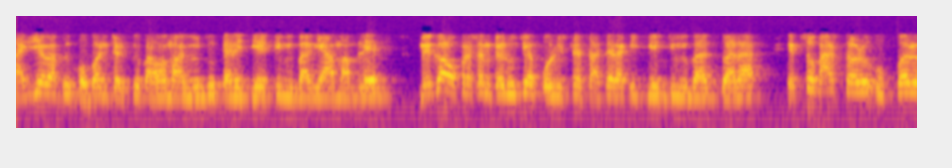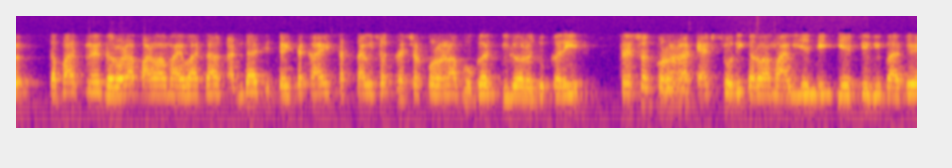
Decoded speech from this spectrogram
રાજ્યવ્યાપી કૌભાંડ ઝડપી પાડવામાં આવ્યું હતું. ત્યારે જીએસટી વિભાગે આ મામલે મેગા ઓપરેશન કર્યું છે. પોલીસને સાથે રાખી જીએસટી વિભાગ દ્વારા એકસો બાર સ્થળ ઉપર તપાસને દરોડા પાડવામાં આવ્યા હતા. અંદાજિત કહી શકાય, સત્તાવીસો ત્રેસઠ કરોડના બોગસ બિલો રજૂ કરી ત્રેસઠ કરોડના ટેક્સ ચોરી કરવામાં આવી હતી જીએસટી વિભાગે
